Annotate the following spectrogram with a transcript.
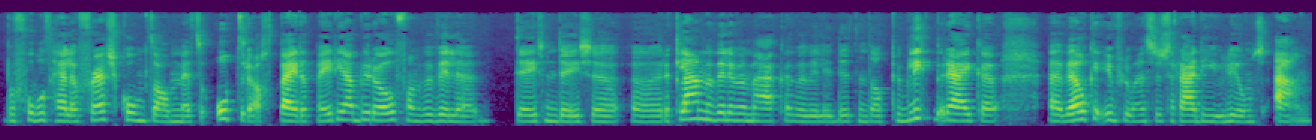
bijvoorbeeld HelloFresh komt dan met de opdracht bij dat mediabureau van we willen deze en deze reclame willen we maken. We willen dit en dat publiek bereiken. Welke influencers raden jullie ons aan?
